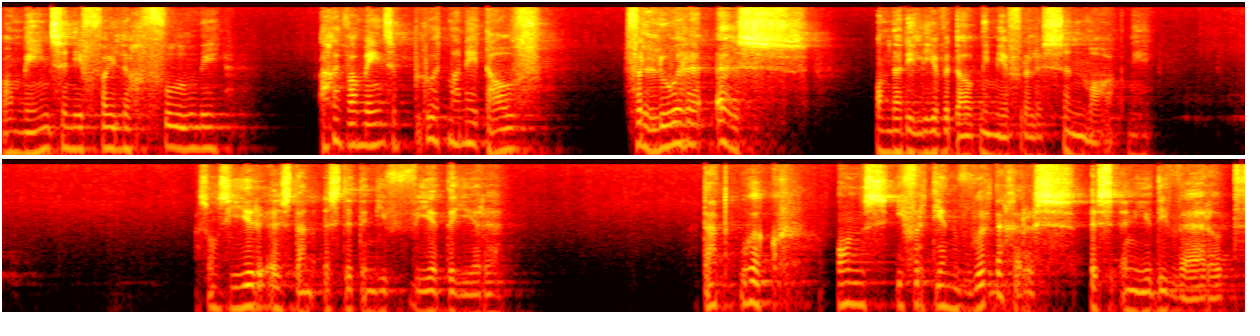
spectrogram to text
Waar mense nie veilig voel nie. Ag en waar mense bloot maar net half verlore is omdat die lewe dalk nie meer vir hulle sin maak nie. As ons hier is, dan is dit in die wete, Here, dat ook ons u verteenwoordiger is, is in hierdie wêreld.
